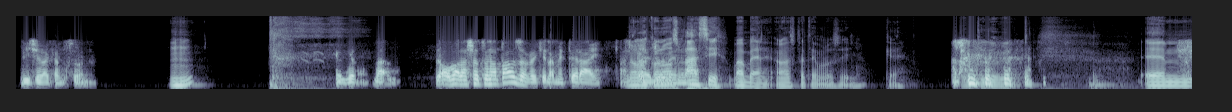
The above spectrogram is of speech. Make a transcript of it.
dice la canzone. Mm-hmm. Ma, ho lasciato una pausa perché la metterai. Non la conosco. Della... Ah sì, va bene, allora, aspetta, me lo segno. Okay. um,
